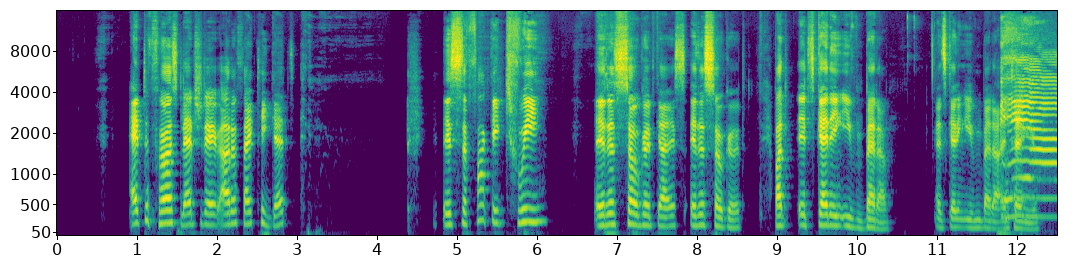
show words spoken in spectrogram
and the first legendary artifact he gets is the fucking tree. It is so good, guys. It is so good. But it's getting even better. It's getting even better, I'm telling you.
